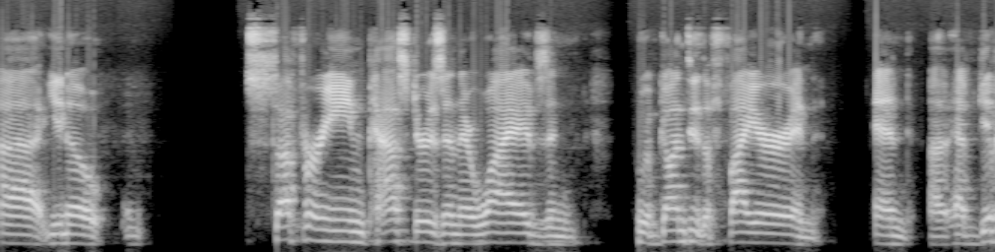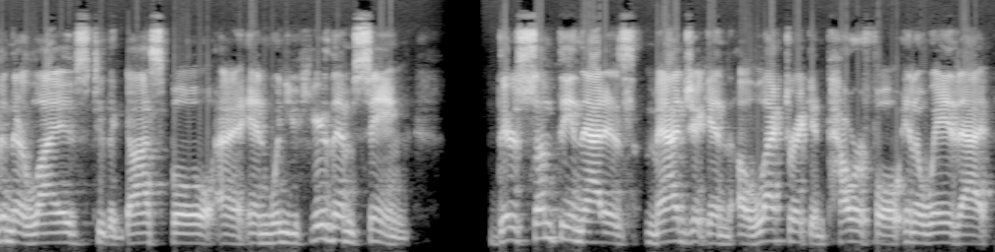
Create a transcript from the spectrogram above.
uh, you know, suffering pastors and their wives and who have gone through the fire and and uh, have given their lives to the gospel, uh, and when you hear them sing, there's something that is magic and electric and powerful in a way that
